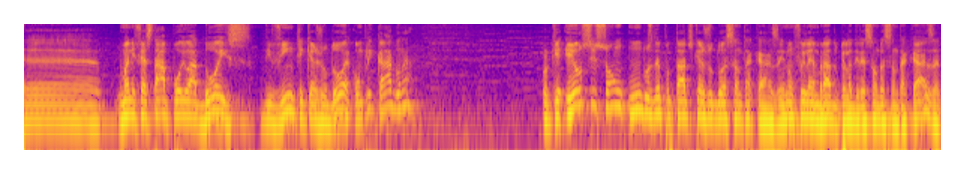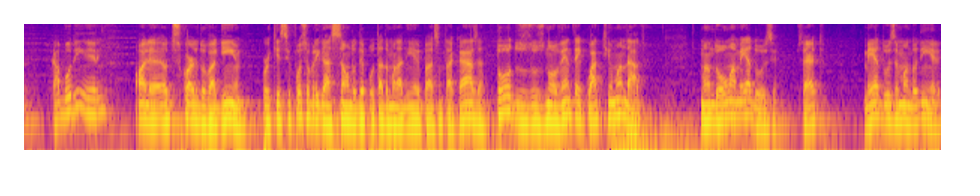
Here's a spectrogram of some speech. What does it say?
é, manifestar apoio a dois de 20 que ajudou é complicado, né? Porque eu, se sou um, um, dos deputados que ajudou a Santa Casa e não fui lembrado pela direção da Santa Casa, acabou o dinheiro, hein? Olha, eu discordo do Vaguinho, porque se fosse obrigação do deputado mandar dinheiro para a Santa Casa, todos os 94 tinham mandado. Mandou uma meia dúzia, certo? Meia dúzia mandou dinheiro.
